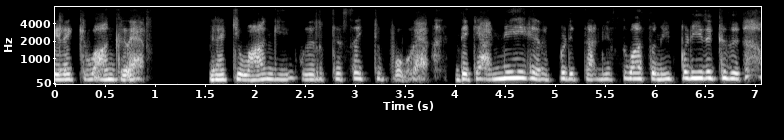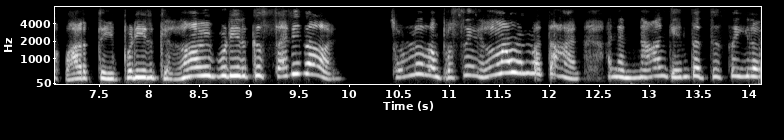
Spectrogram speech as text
விலைக்கு வாங்குறார். விலைக்கு வாங்கி ஒரு திசைக்கு போக. இன்னைக்கு அநேகர் இப்படித்தான். விசுவாசம் இப்படி இருக்குது. வார்த்தை இப்படி இருக்கு. எல்லாம் இப்படி இருக்கு. சரிதான். சொல்லுறோம். பிரசங்க எல்லாம் உண்மைதான். ஆனா நாங்க எந்த திசையில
